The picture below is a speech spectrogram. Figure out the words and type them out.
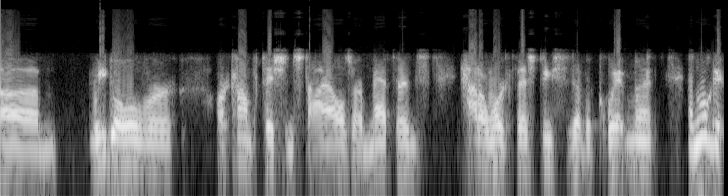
Um, we go over our competition styles, our methods, how to work this pieces of equipment, and we'll get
